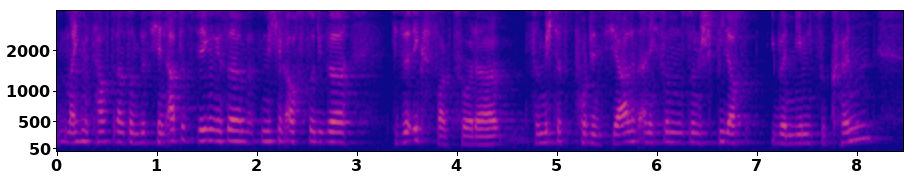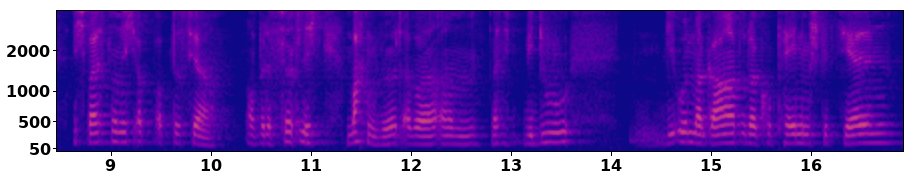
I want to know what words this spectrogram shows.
manchmal taucht er dann so ein bisschen ab. Deswegen ist er für mich halt auch so dieser, dieser X-Faktor da. Für mich das Potenzial hat eigentlich so ein, so ein Spiel auch übernehmen zu können. Ich weiß nur nicht, ob, ob das ja, ob er das wirklich machen wird, aber ähm, weiß ich, wie du die Ulmer Guards oder Copain im Speziellen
